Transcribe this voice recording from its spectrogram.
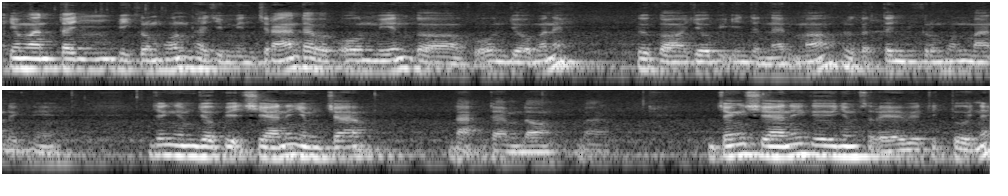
ខ្ញុំបានទិញពីក្រុមហ៊ុនថាជាមានច្រើនតែបងប្អូនមានក៏បងប្អូនយកមកណាឬក៏យកពីអ៊ីនធឺណិតមកឬក៏ទិញពីក្រុមហ៊ុនបានដូចគ្នាអញ្ចឹងខ្ញុំយកពាក្យ share នេះខ្ញុំចាប់ដាក់តែម្ដងបាទអញ្ចឹង share នេះគឺខ្ញុំសេរីវាតិចតួចណា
